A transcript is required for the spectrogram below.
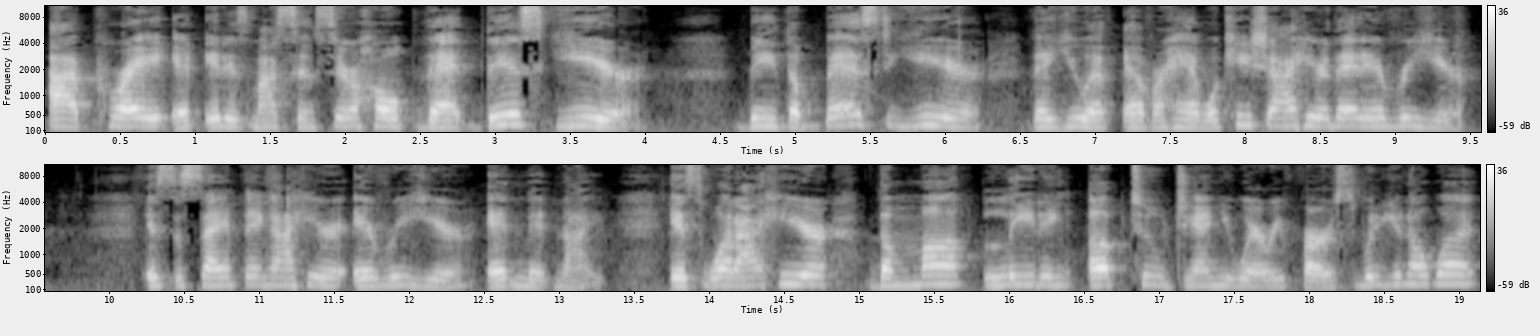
I pray, and it is my sincere hope that this year be the best year that you have ever had. Well, Keisha, I hear that every year. It's the same thing I hear every year at midnight. It's what I hear the month leading up to January 1st. Well, you know what?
